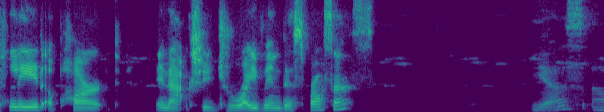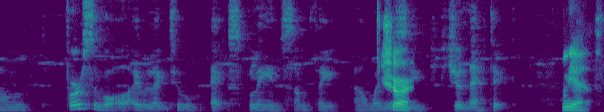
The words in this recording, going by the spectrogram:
played a part in actually driving this process? Yes. Um, first of all, I would like to explain something uh, when sure. you say genetic. Yes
